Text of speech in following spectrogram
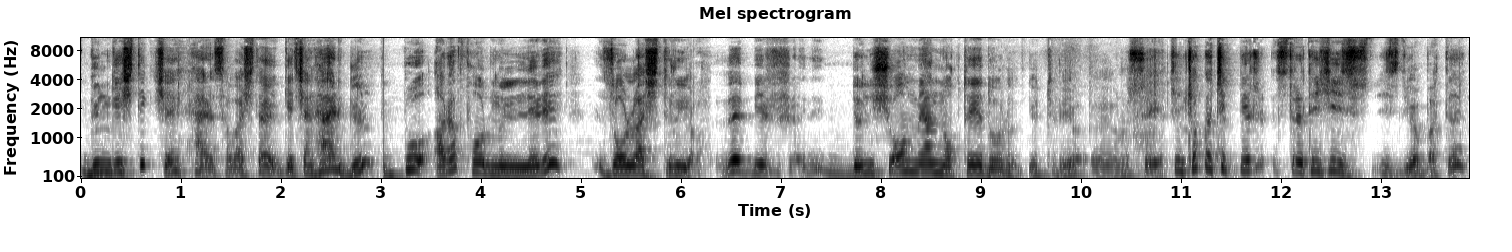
gün geçtikçe her savaşta geçen her gün bu ara formülleri zorlaştırıyor ve bir dönüşü olmayan noktaya doğru götürüyor e, Rusya'yı. Şimdi çok açık bir strateji iz- izliyor Batı.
